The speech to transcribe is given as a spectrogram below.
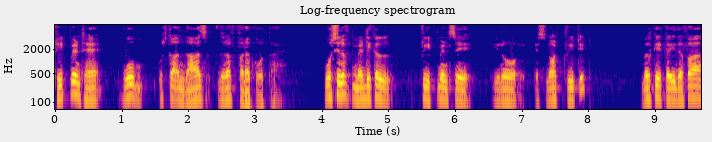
ٹریٹمنٹ ہے وہ اس کا انداز ذرا فرق ہوتا ہے. وہ صرف میڈیکل ٹریٹمنٹ سے you know it's not treated بلکہ کئی دفعہ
